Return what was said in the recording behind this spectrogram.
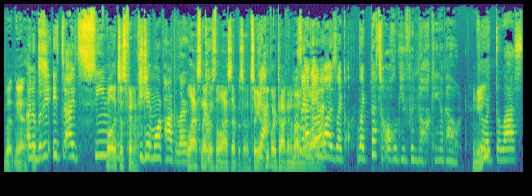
but yeah. I know, but it's- it, it's I seem Well, it just finished. to get more popular. last night was the last episode, so yeah, Yeah. people are talking about Was it a and lot. it was like like that's all you've been talking about Me? for like the last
